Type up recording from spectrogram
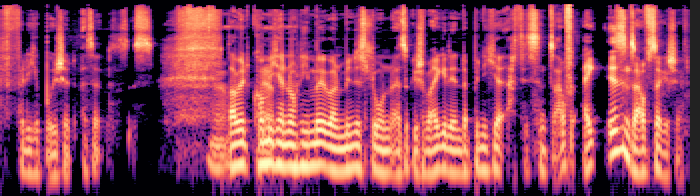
völliger Bullshit. Also das ist, Ja. damit komme ich ja noch nicht mehr über den Mindestlohn. Also geschweige denn, da bin ich ja, ach, das ist ein, ist Draufsagergeschäft.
